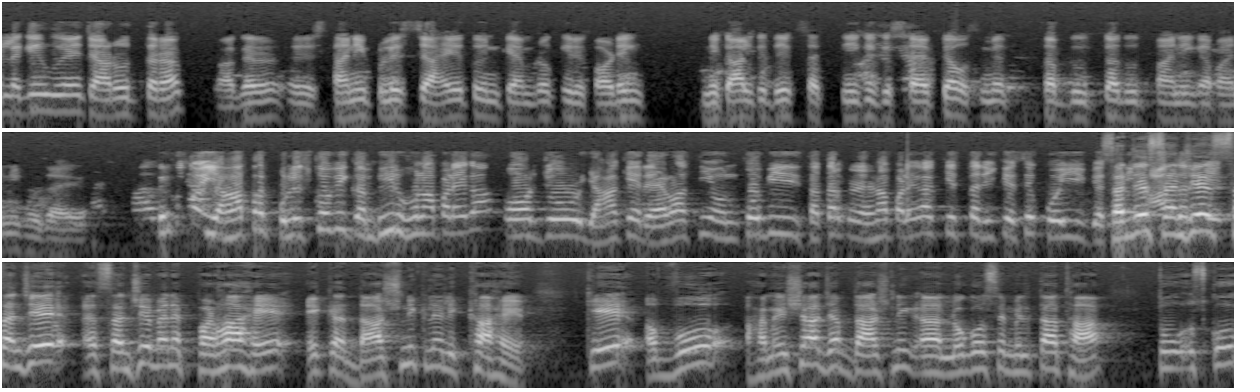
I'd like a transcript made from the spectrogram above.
लगे हुए हैं चारों तरफ़ अगर स्थानीय पुलिस चाहे तो इन कैमरों की रिकॉर्डिंग निकाल के देख सकती है कि किस टाइप का उसमें सब दूध का दूध पानी का पानी हो जाएगा। बिल्कुल तो यहाँ पर पुलिस को भी गंभीर होना पड़ेगा और जो यहाँ के रहवासी हैं उनको भी सतर्क रहना पड़ेगा किस तरीके से कोई संजय संजय संजय संजय मैंने पढ़ा है एक दार्शनिक ने लिखा है कि वो हमेशा जब दार्शनिक लोगों से मिलता था तो उसको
